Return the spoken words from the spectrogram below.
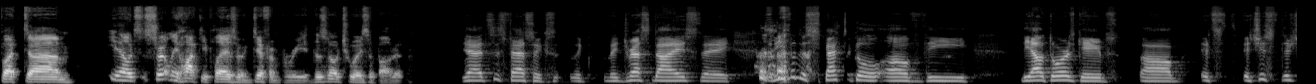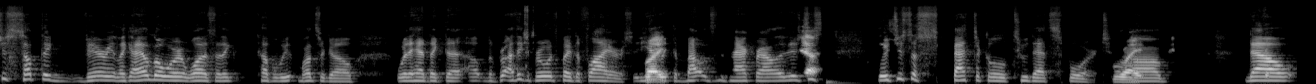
But, um, you know, it's certainly hockey players are a different breed. There's no two ways about it. Yeah, it's just fascinating. Like they dress nice. They even the spectacle of the the outdoors games. Um, it's it's just there's just something very like I don't know where it was. I think a couple months ago where they had like the, uh, the I think the Bruins played the Flyers. You right. had like the mountains in the background. It's yeah. just there's just a spectacle to that sport. Right. Um, now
